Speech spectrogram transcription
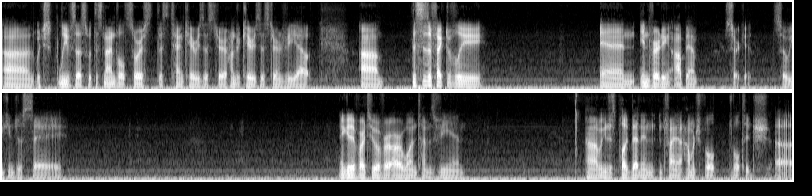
Uh, which leaves us with this 9 volt source, this 10k resistor, 100k resistor, and V out. Um, this is effectively an inverting op amp circuit. So we can just say negative R2 over R1 times V in. Uh, we can just plug that in and find out how much volt voltage uh,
